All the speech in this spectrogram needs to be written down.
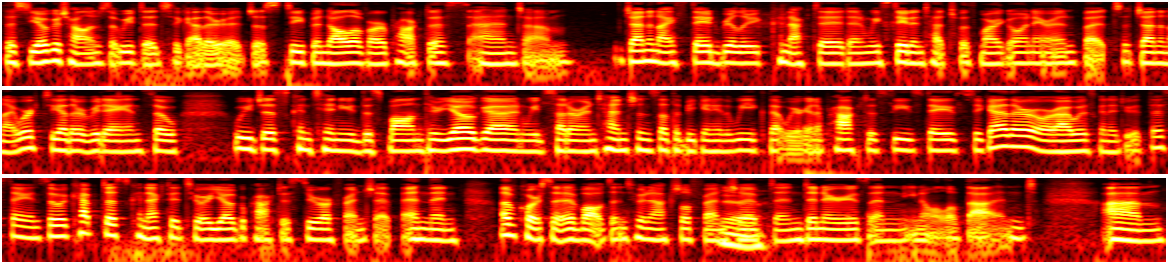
this yoga challenge that we did together, it just deepened all of our practice and um, Jen and I stayed really connected and we stayed in touch with Margot and Aaron, but Jen and I worked together every day. And so we just continued this bond through yoga and we'd set our intentions at the beginning of the week that we were going to practice these days together or I was going to do it this day. And so it kept us connected to our yoga practice through our friendship. And then, of course, it evolved into an actual friendship and dinners and, you know, all of that. And, um,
